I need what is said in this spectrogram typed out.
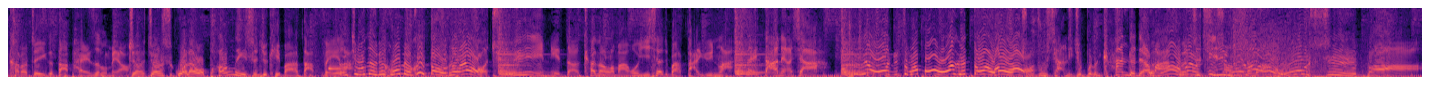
看到这一个大牌子了没有？只要僵尸过来，我砰的一声就可以把它打飞了。我就在你后面，快倒开呀！我去你的！看到了吗？我一下就把他打晕了。再打两下。哎呀，你怎么把我给打了？猪猪侠，你就不能看着点吗？我要这技术了，不是吧？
